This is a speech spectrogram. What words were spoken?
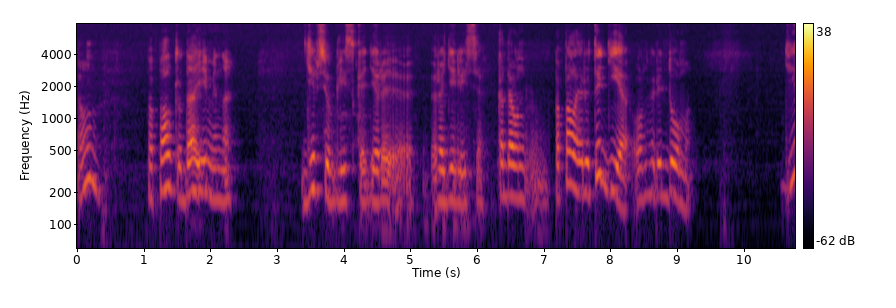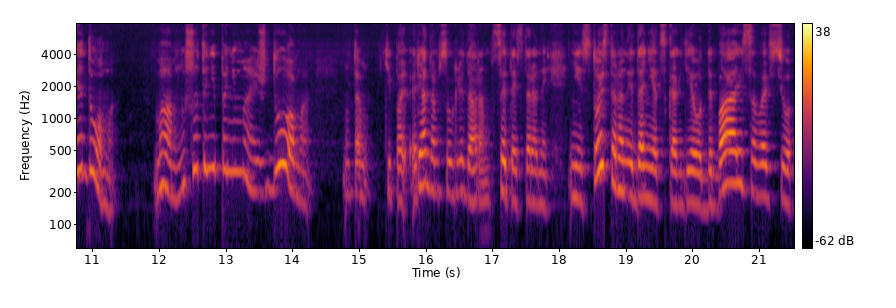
А он попал туда именно, где все близко, где ро- родились. Когда он попал, я говорю, ты где? Он говорит, дома Где дома? Мам, ну что ты не понимаешь? Дома. Ну там типа рядом с Угледаром, с этой стороны. Не с той стороны Донецка, где вот Дебальцево все,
